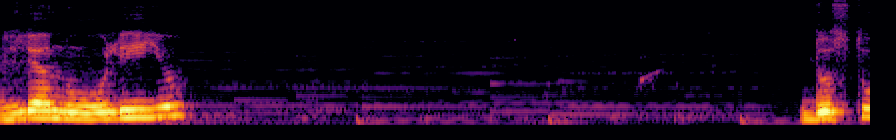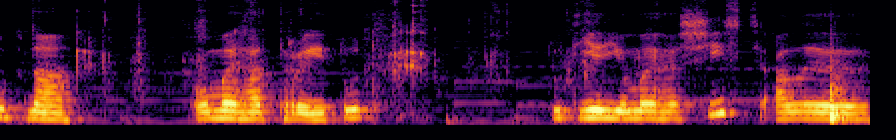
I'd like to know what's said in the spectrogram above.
ляну олію. Доступна омега-3 тут. Тут є і омега-6, але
